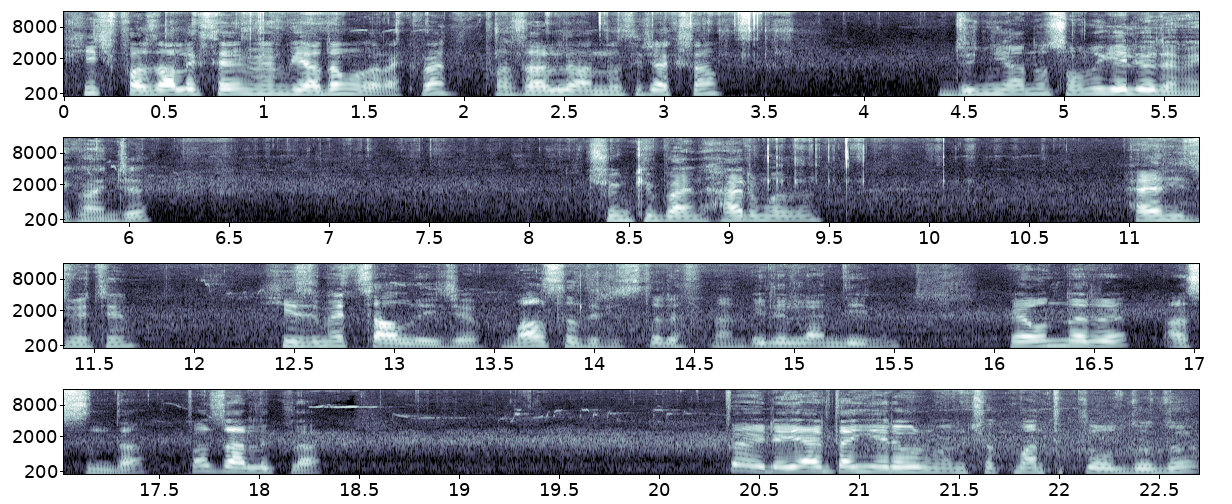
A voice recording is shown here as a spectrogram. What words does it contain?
Hiç pazarlık sevmeyen bir adam olarak ben pazarlığı anlatacaksam dünyanın sonu geliyor demek bence. Çünkü ben her malın, her hizmetin hizmet sağlayıcı, mal satıcısı tarafından belirlendiğini ve onları aslında pazarlıkla böyle yerden yere vurmanın çok mantıklı olduğunu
